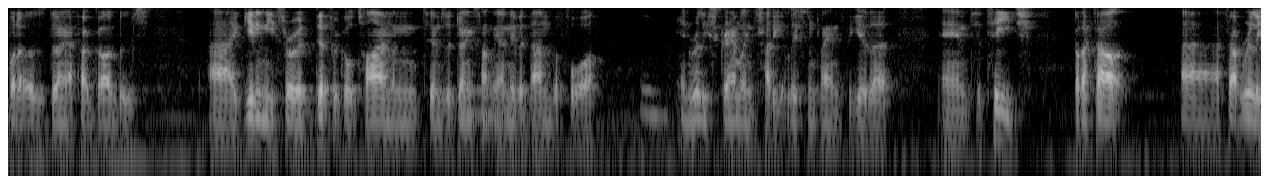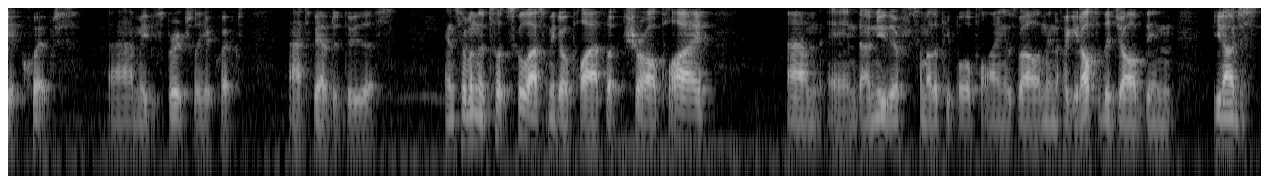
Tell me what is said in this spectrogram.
what I was doing. I felt God was uh, getting me through a difficult time in terms of doing something I'd never done before, and really scrambling to try to get lesson plans together and to teach. But I felt uh, I felt really equipped, uh, maybe spiritually equipped, uh, to be able to do this. And so when the t- school asked me to apply, I thought, sure, I'll apply. Um, and I knew there were some other people applying as well. And then if I get offered the job, then you know, just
